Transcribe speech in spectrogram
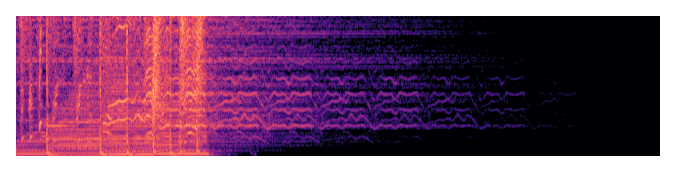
Thank you.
